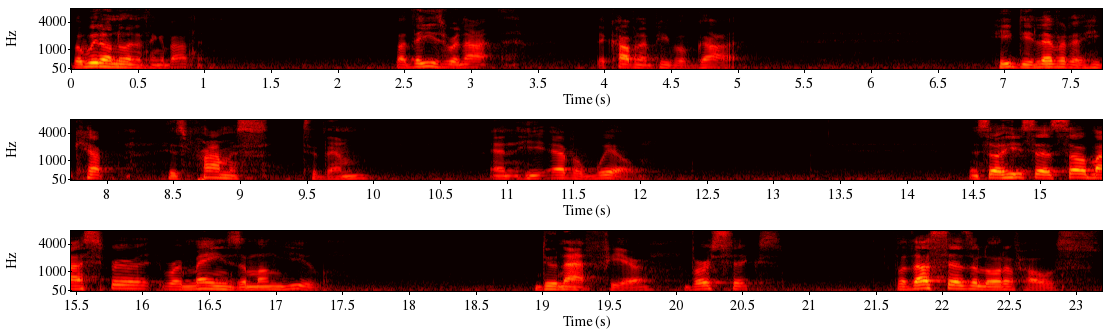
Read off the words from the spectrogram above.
but we don't know anything about them. But these were not the covenant people of God. He delivered it, he kept his promise to them, and he ever will. And so he says, So my spirit remains among you. Do not fear. Verse 6 For thus says the Lord of hosts,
